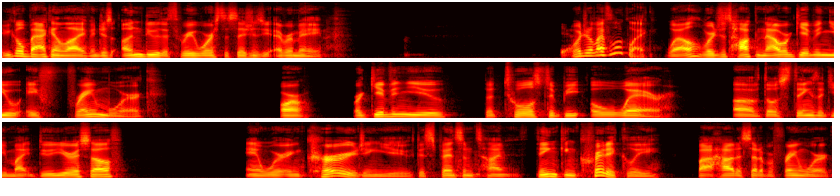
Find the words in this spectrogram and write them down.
if you go back in life and just undo the three worst decisions you ever made, yeah. what would your life look like? Well, we're just talking now, we're giving you a framework or we're giving you the tools to be aware of those things that you might do to yourself. And we're encouraging you to spend some time thinking critically about how to set up a framework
